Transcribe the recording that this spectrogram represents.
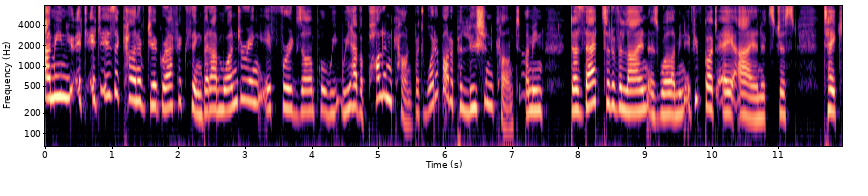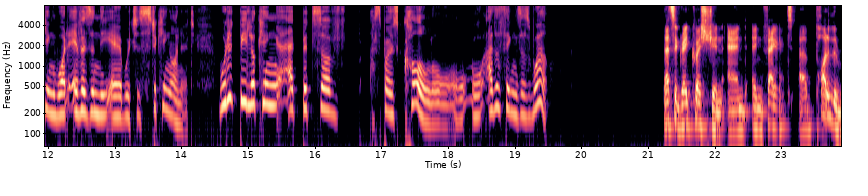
I mean, it, it is a kind of geographic thing, but I'm wondering if, for example, we, we have a pollen count, but what about a pollution count? I mean, does that sort of align as well? I mean, if you've got AI and it's just taking whatever's in the air which is sticking on it, would it be looking at bits of, I suppose, coal or, or other things as well? That's a great question. And in fact, uh, part of the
